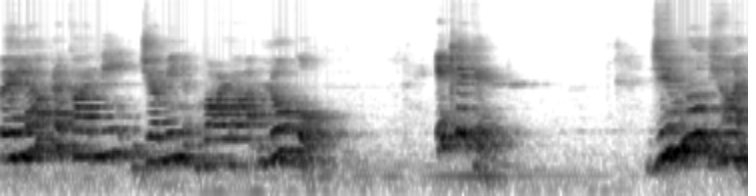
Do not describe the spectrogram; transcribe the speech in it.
પહેલા પ્રકારની જમીન વાળા લોકો એટલે કે જેમનું ધ્યાન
